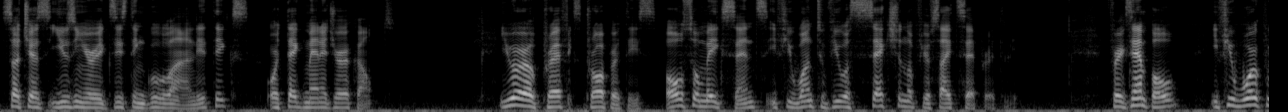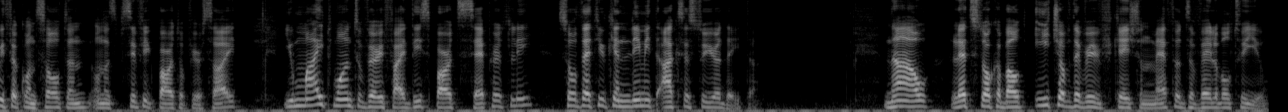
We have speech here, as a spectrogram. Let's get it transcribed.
such as using your existing Google Analytics or Tag Manager account. URL prefix properties also make sense if you want to view a section of your site separately. For example, if you work with a consultant on a specific part of your site, you might want to verify this part separately so that you can limit access to your data. Now, let's talk about each of the verification methods available to you.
